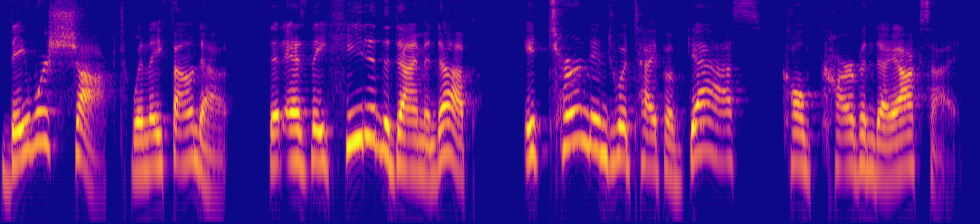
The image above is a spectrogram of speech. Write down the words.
They were shocked when they found out that as they heated the diamond up, it turned into a type of gas called carbon dioxide.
